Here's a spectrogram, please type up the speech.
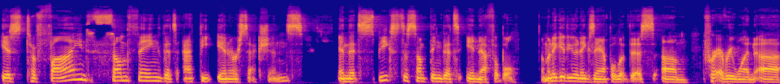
is to find something that's at the intersections and that speaks to something that's ineffable. I'm going to give you an example of this um, for everyone. Uh,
